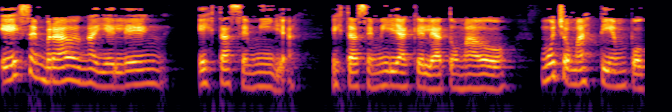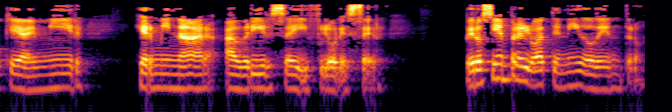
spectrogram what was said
he sembrado en Ayelén esta semilla, esta semilla que le ha tomado mucho más tiempo que a Emir germinar, abrirse y florecer. Pero siempre lo ha tenido dentro.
